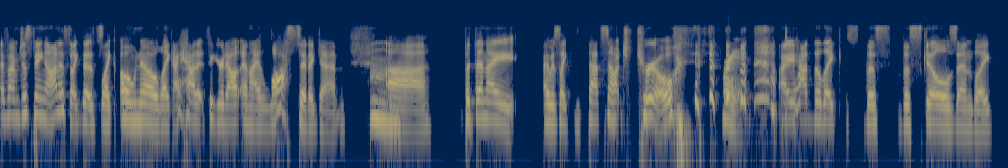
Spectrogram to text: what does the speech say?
if I'm just being honest, like that's like, oh no, like I had it figured out and I lost it again. Mm. Uh, but then I I was like, that's not true. Right. I had the like this the skills and like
